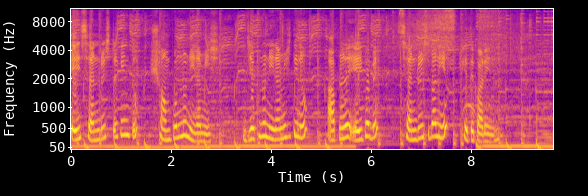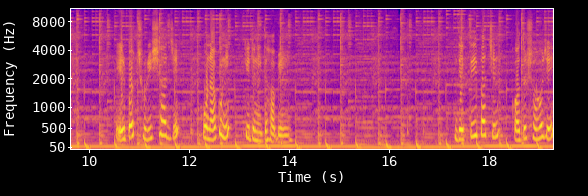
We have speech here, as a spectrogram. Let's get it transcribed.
এই স্যান্ডউইচটা কিন্তু সম্পূর্ণ নিরামিষ। যে কোনো নিরামিষ দিনেও আপনারা এইভাবে স্যান্ডউইচ বানিয়ে খেতে পারেন। এরপর ছুরির সাহায্যে কোনাকুনি কেটে নিতে হবে। দেখতেই পাচ্ছেন কত সহজেই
